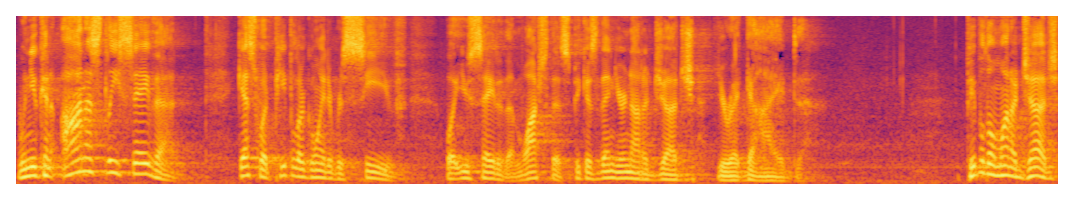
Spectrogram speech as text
When you can honestly say that, guess what? People are going to receive what you say to them. Watch this, because then you're not a judge, you're a guide. People don't want to judge,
